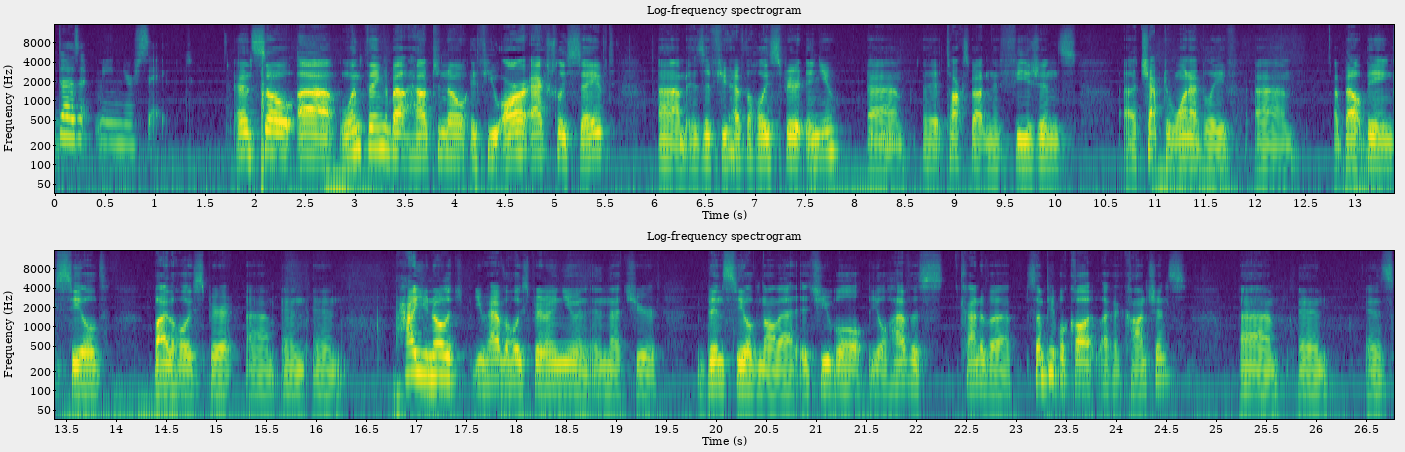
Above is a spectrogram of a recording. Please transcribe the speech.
doesn't mean you're saved. And so, uh, one thing about how to know if you are actually saved, um, is if you have the Holy Spirit in you. Um, it talks about in Ephesians uh, chapter 1, I believe, um, about being sealed by the Holy Spirit um, and, and how you know that you have the Holy Spirit in you and, and that you're been sealed and all that is you will you'll have this kind of a some people call it like a conscience um, and and it's,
